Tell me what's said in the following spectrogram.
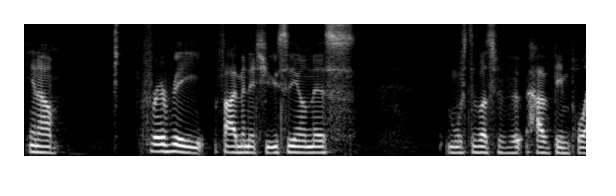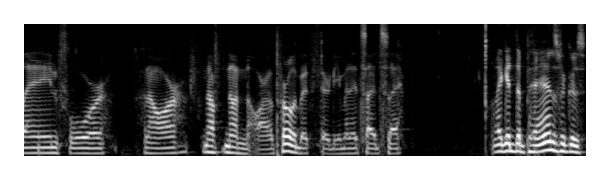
you know, for every 5 minutes you see on this, most of us have been playing for an hour. Not, not an hour, probably about 30 minutes, I'd say. Like, it depends because,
